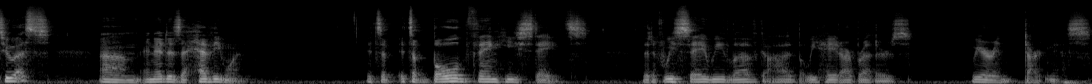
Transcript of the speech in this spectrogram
to us, um, and it is a heavy one. It's a it's a bold thing he states that if we say we love God but we hate our brothers, we are in darkness.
